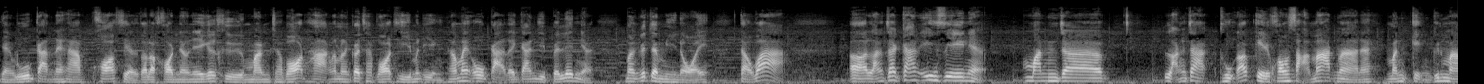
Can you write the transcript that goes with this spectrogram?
อย่างรู้กันนะครับพอเสียตัวละครแนวนี้ก็คือมันเฉพาะทางแล้วมันก็เฉพาะทีมันเองทำให้โอกาสในการหยิบไปเล่นเนี่ยมันก็จะมีน้อย แต่ว่าหลังจากการ EC เนี่ยมันจะหลังจากถูกอัปเกรดความสามารถมานะมันเก่งขึ้นมา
